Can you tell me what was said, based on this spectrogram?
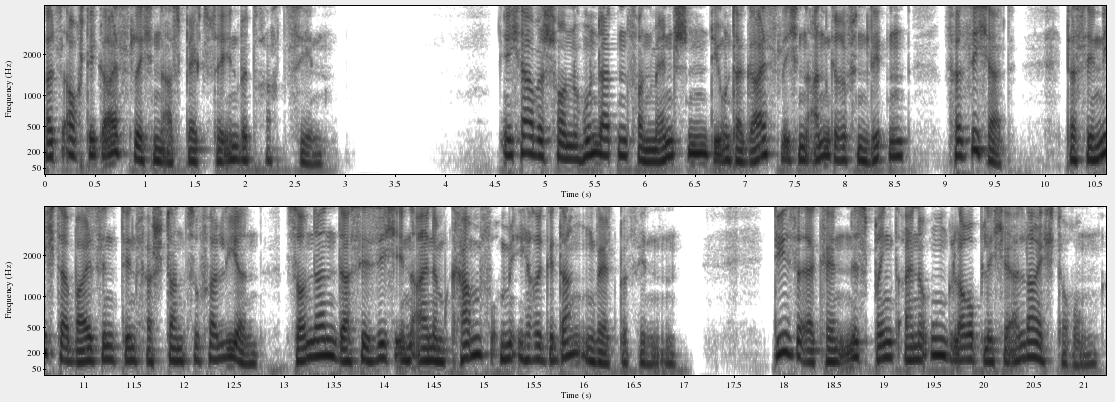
als auch die geistlichen Aspekte in Betracht ziehen. Ich habe schon Hunderten von Menschen, die unter geistlichen Angriffen litten, versichert, dass sie nicht dabei sind, den Verstand zu verlieren, sondern dass sie sich in einem Kampf um ihre Gedankenwelt befinden. Diese Erkenntnis bringt eine unglaubliche Erleichterung.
